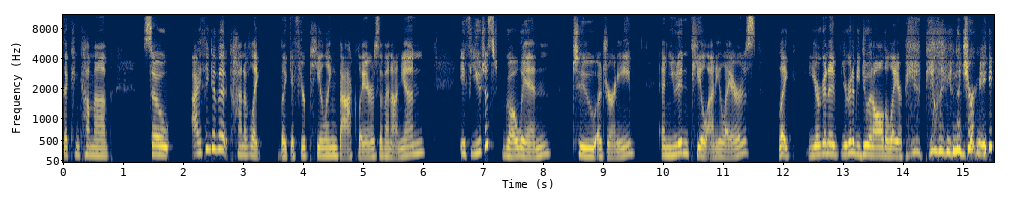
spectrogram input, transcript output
that can come up. So I think of it kind of like like if you're peeling back layers of an onion, if you just go in to a journey and you didn't peel any layers, like you're gonna you're gonna be doing all the layer peeling in the journey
